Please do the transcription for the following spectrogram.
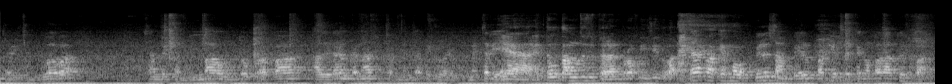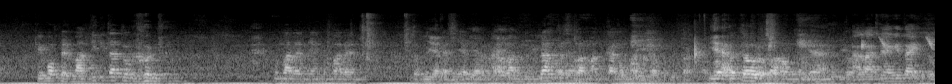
dari jam 2 pak sampai jam 5 untuk apa aliran karena sudah mencapai 2000 meter ya. Ya, itu tahun itu jalan provinsi Pak. Kita pakai mobil sambil pakai beteng 400 pak. Di mobil mati kita turun. kemarin yang kemarin yang- alhamdulillah terselamatkan. Iya. betul pak. Iya. alatnya kita itu.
